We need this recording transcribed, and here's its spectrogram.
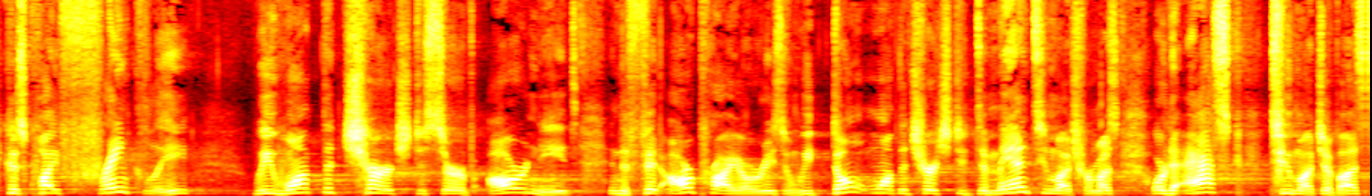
because, quite frankly, we want the church to serve our needs and to fit our priorities, and we don't want the church to demand too much from us or to ask too much of us.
